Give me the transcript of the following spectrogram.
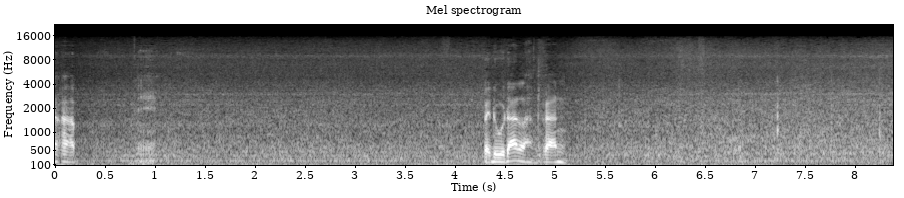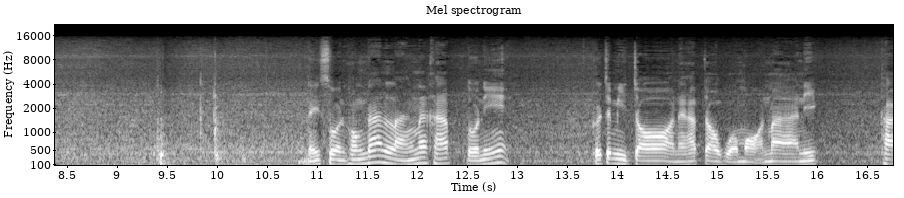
นะครับนี่ไปดูด้านหลังกันในส่วนของด้านหลังนะครับ ตัวนี้ก็จะมีจอนะครับ จอหัวหมอนมาอันนี้ ถ้า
